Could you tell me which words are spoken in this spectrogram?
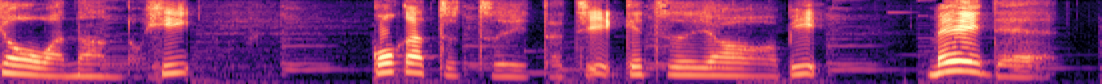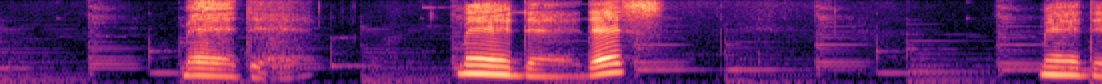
今日は何の日 ?5 月1日月曜日、メーデー。メーデー。メーデーです。メーデ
